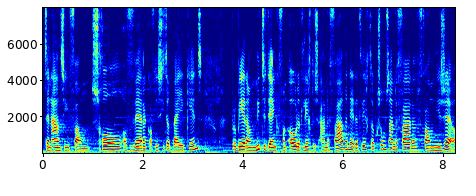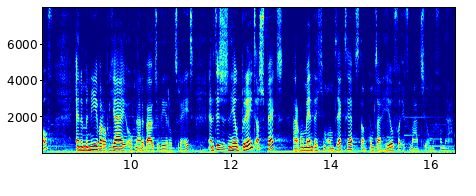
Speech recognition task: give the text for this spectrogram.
ten aanzien van school of werk. Of je ziet dat bij je kind. Probeer dan niet te denken van, oh, dat ligt dus aan de vader. Nee, dat ligt ook soms aan de vader van jezelf. En de manier waarop jij ook naar de buitenwereld treedt. En het is dus een heel breed aspect. Maar op het moment dat je hem ontdekt hebt, dan komt daar heel veel informatie onder vandaan.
